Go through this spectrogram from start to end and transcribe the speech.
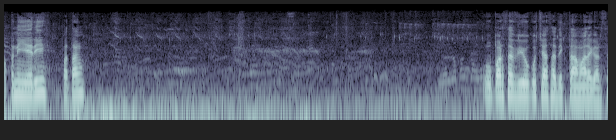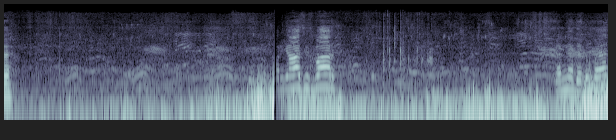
अपनी एरी, पतंग। ऊपर से व्यू कुछ ऐसा दिखता हमारे घर से। प्रयास इस बार करने दे तू पहन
